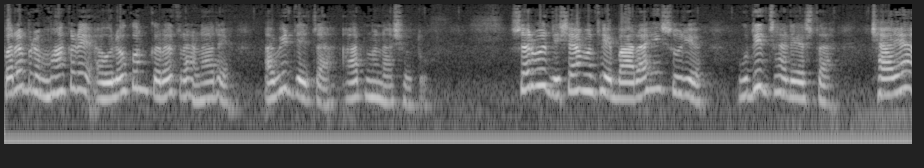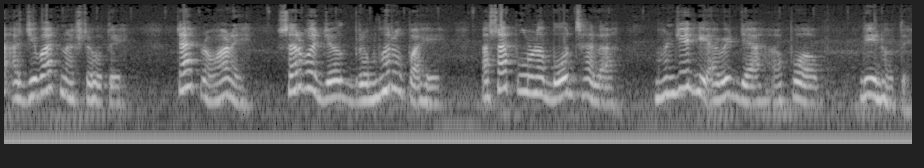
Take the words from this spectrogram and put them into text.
परब्रह्माकडे अवलोकन करत राहणाऱ्या अविद्येचा आत्मनाश होतो. सर्व दिशामध्ये बाराही सूर्य उदित झाले असता छाया अजिबात नष्ट होते. त्याप्रमाणे सर्व जग ब्रह्मरूप आहे असा पूर्ण बोध झाला म्हणजे ही अविद्या आपोआप लीन होते.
